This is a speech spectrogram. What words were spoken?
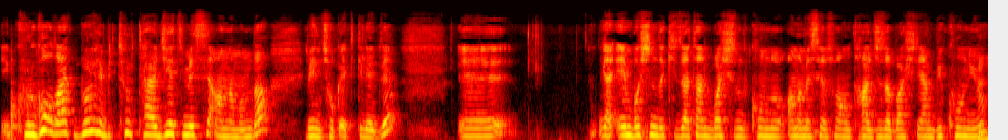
e, kurgu olarak böyle bir tür tercih etmesi anlamında beni çok etkiledi. E, yani en başındaki zaten başında konu ana meselesi olan tacizle başlayan bir konuyu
